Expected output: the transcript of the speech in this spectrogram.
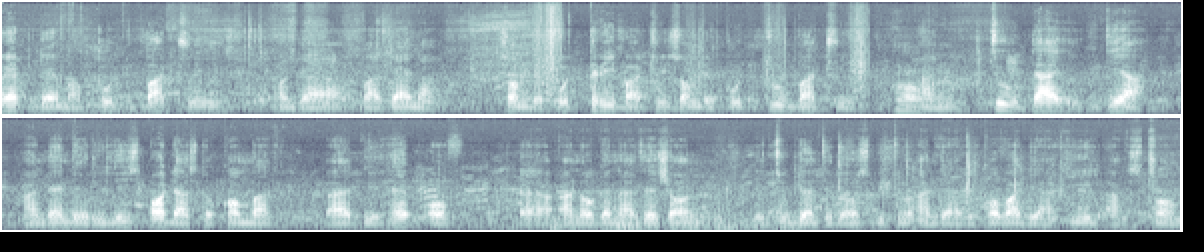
raped them and put battery on their vagina. Some they put three batteries, some they put two batteries, Oh. and two die there and then they release others to come back. By the help of uh, an organization they took them to the hospital and they are recovered they are healed and strong.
